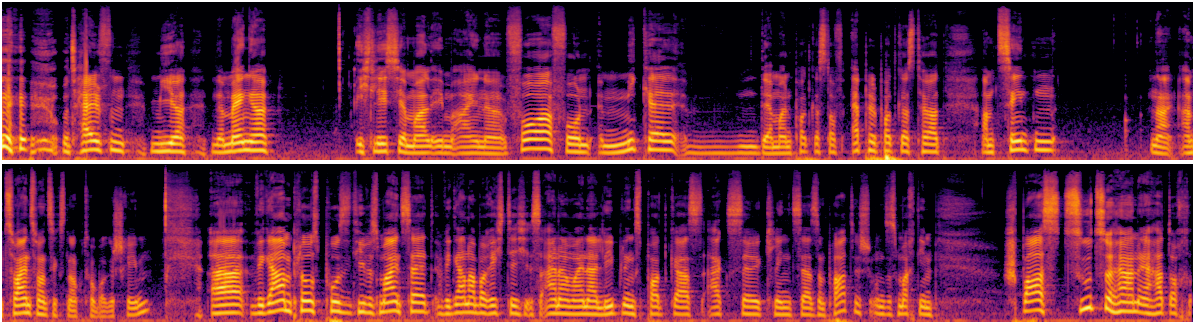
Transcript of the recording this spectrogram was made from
und helfen mir eine Menge. Ich lese hier mal eben eine vor von Mikkel, der meinen Podcast auf Apple Podcast hört. Am 10 nein, am 22. Oktober geschrieben. Äh, Vegan plus positives Mindset. Vegan aber richtig ist einer meiner Lieblingspodcasts. Axel klingt sehr sympathisch und es macht ihm Spaß zuzuhören. Er hat auch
